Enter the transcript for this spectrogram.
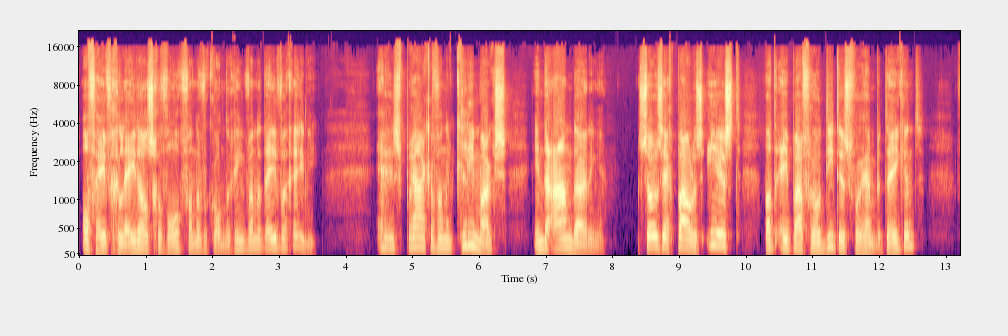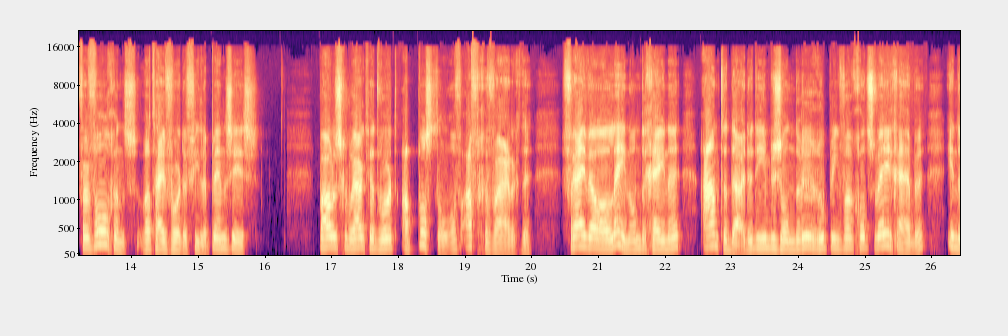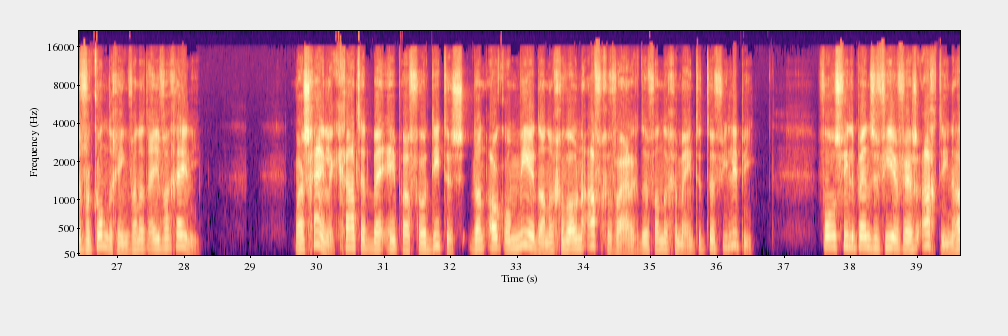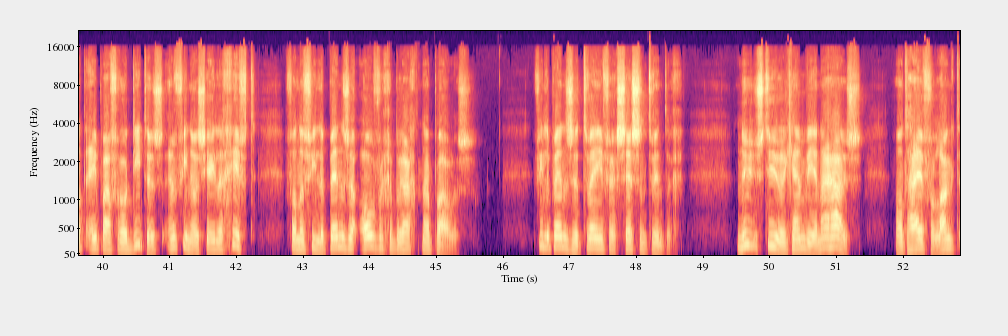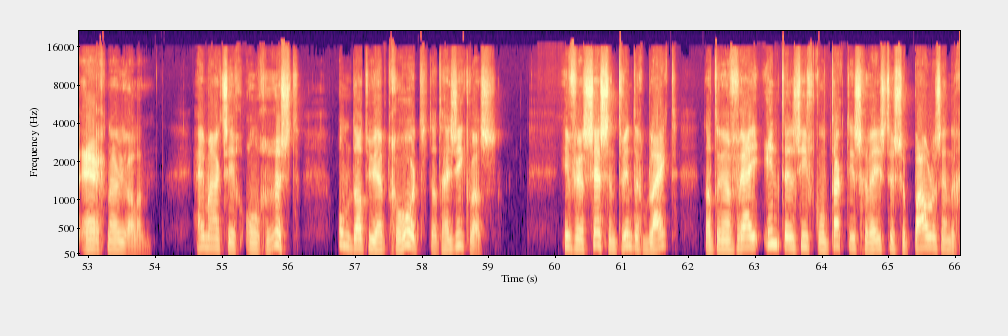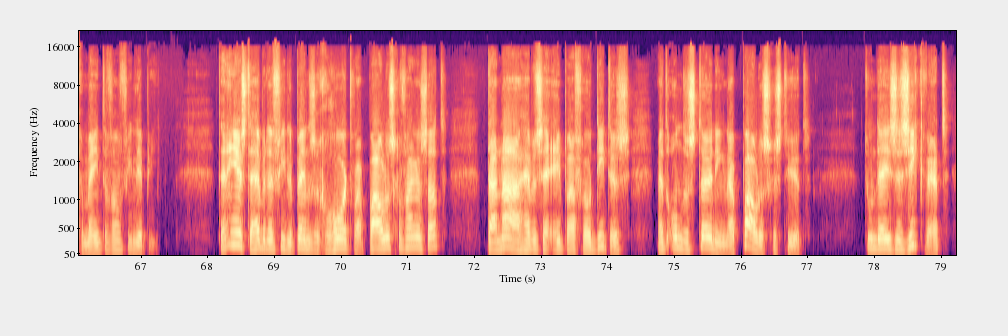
of heeft geleden als gevolg van de verkondiging van het evangelie. Er is sprake van een climax in de aanduidingen. Zo zegt Paulus eerst wat Epaphroditus voor hem betekent, vervolgens wat hij voor de Filippenzen is. Paulus gebruikt het woord apostel of afgevaardigde vrijwel alleen om degene aan te duiden die een bijzondere roeping van Gods wegen hebben in de verkondiging van het evangelie. Waarschijnlijk gaat het bij Epaphroditus dan ook om meer dan een gewone afgevaardigde van de gemeente te Filippi. Volgens Filippenzen 4 vers 18 had Epaphroditus een financiële gift van de Filippenzen overgebracht naar Paulus. Filippenzen 2 vers 26 Nu stuur ik hem weer naar huis, want hij verlangt erg naar u allen. Hij maakt zich ongerust, omdat u hebt gehoord dat hij ziek was. In vers 26 blijkt dat er een vrij intensief contact is geweest tussen Paulus en de gemeente van Filippi. Ten eerste hebben de Filippenzen gehoord waar Paulus gevangen zat. Daarna hebben ze Epaphroditus met ondersteuning naar Paulus gestuurd. Toen deze ziek werd,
